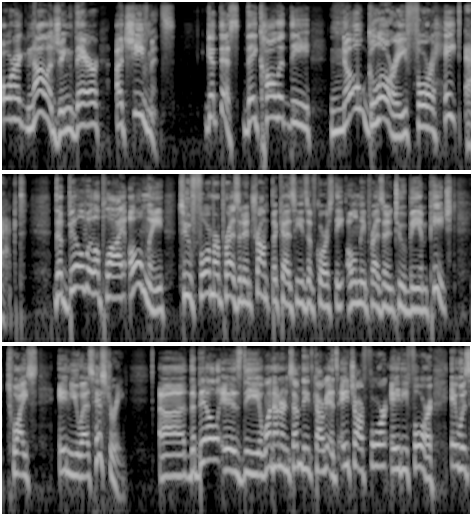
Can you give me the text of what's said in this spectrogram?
or acknowledging their achievements. Get this, they call it the No Glory for Hate Act. The bill will apply only to former President Trump because he's, of course, the only president to be impeached twice in U.S. history. Uh, the bill is the 117th Congress. It's H.R. 484. It was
